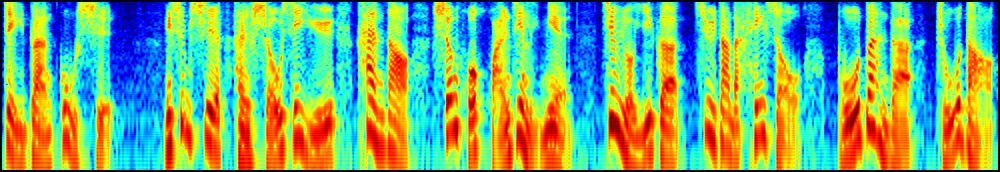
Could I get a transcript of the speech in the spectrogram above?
这一段故事，你是不是很熟悉于看到生活环境里面就有一个巨大的黑手，不断的主导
